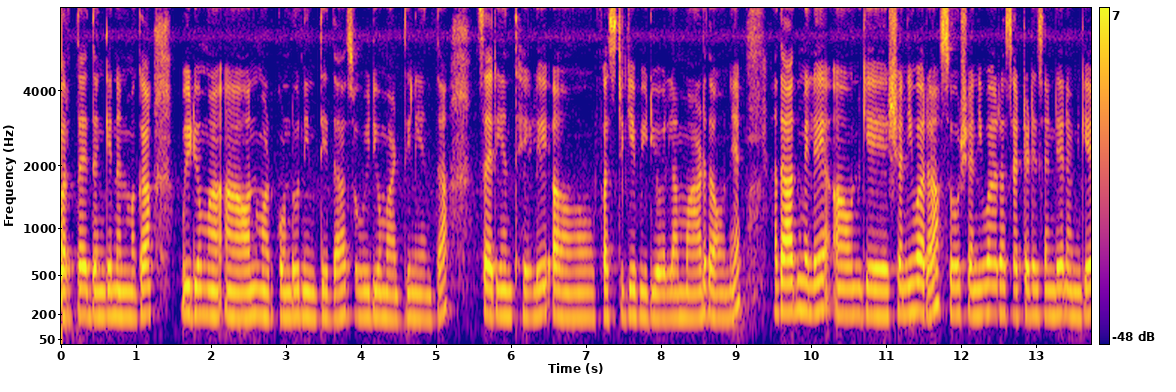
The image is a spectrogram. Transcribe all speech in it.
ಬರ್ತಾ ಇದ್ದಂಗೆ ನನ್ನ ಮಗ ವೀಡಿಯೋ ಮಾ ಆನ್ ಮಾಡಿಕೊಂಡು ನಿಂತಿದ್ದ. ಸೊ ವೀಡಿಯೋ ಮಾಡ್ತೀನಿ ಅಂತ. ಸರಿ ಅಂತ ಹೇಳಿ ಫಸ್ಟಿಗೆ ವೀಡಿಯೋ ಎಲ್ಲ ಮಾಡ್ದ ಅವನೇ. ಅದಾದಮೇಲೆ ಅವನಿಗೆ ಶನಿವಾರ ಸೊ ಶನಿವಾರ ಸ್ಯಾಟರ್ಡೆ ಸಂಡೇ ನನಗೆ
